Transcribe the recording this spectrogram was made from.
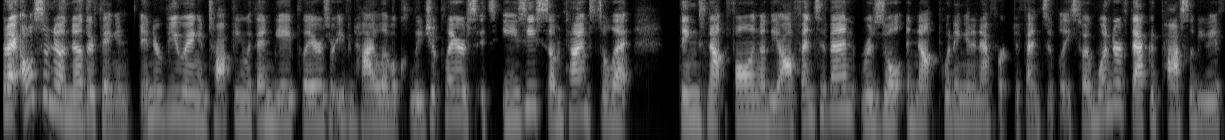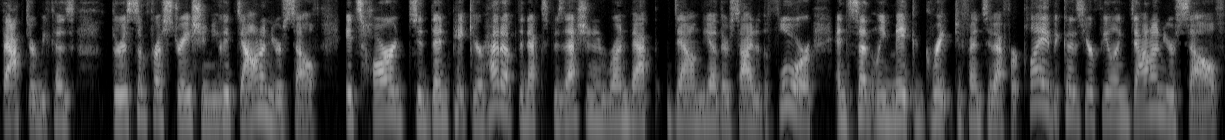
But I also know another thing in interviewing and talking with NBA players or even high level collegiate players, it's easy sometimes to let things not falling on the offensive end result in not putting in an effort defensively. So I wonder if that could possibly be a factor because there is some frustration. You get down on yourself. It's hard to then pick your head up the next possession and run back down the other side of the floor and suddenly make a great defensive effort play because you're feeling down on yourself.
